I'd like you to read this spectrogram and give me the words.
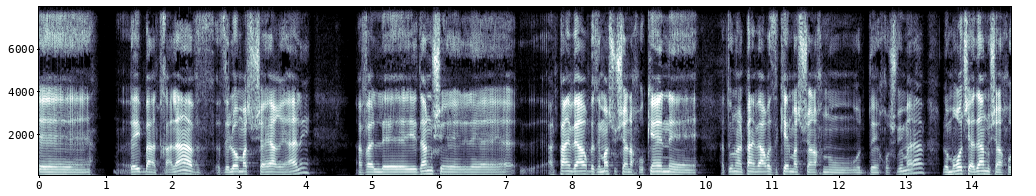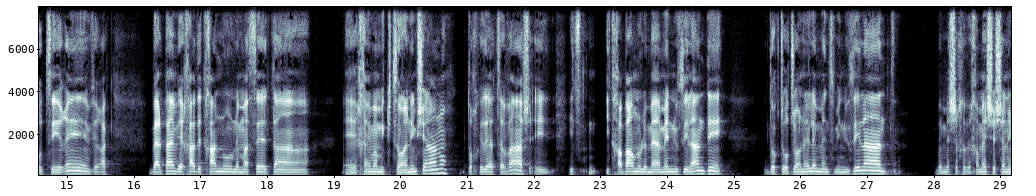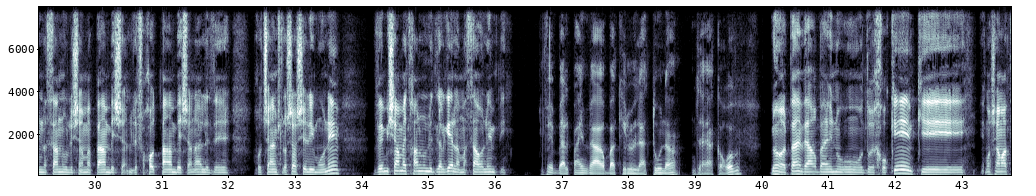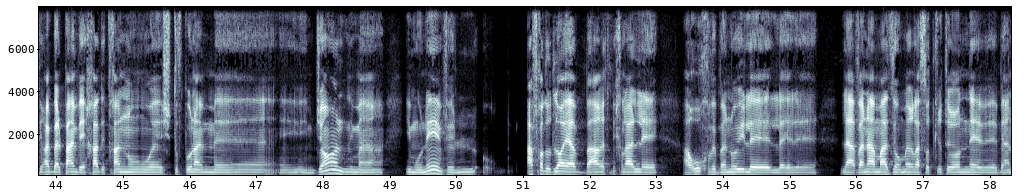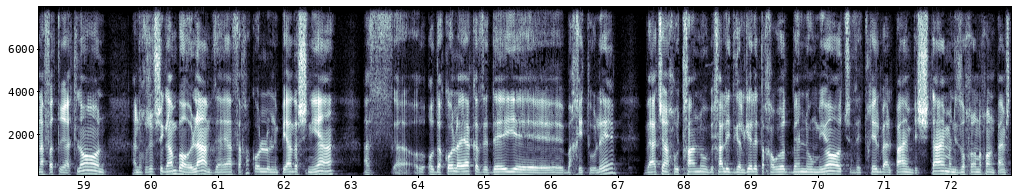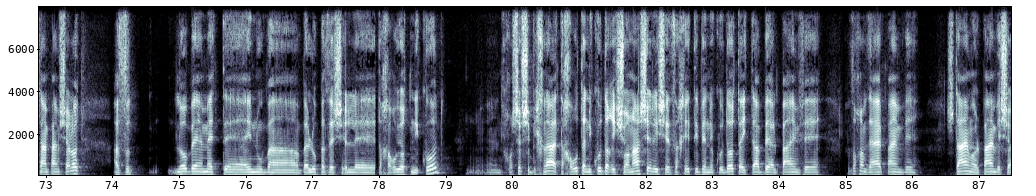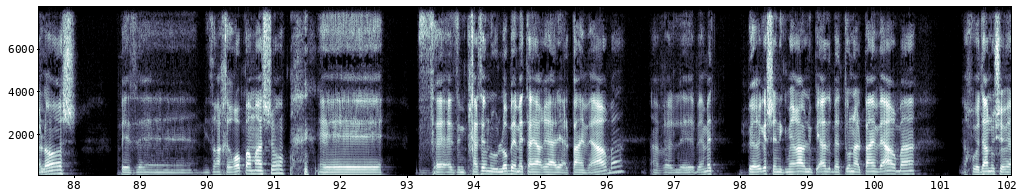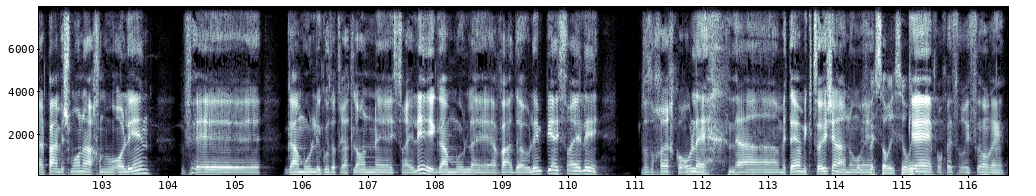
די בהתחלה, זה לא משהו שהיה ריאלי, אבל uh, ידענו ש-2004 זה משהו שאנחנו כן, אתונה 2004 זה כן משהו שאנחנו עוד חושבים עליו, למרות שידענו שאנחנו צעירים ורק ב-2001 התחלנו למעשה את החיים המקצוענים שלנו, תוך כדי הצבא, ש- התחברנו למאמן ניו זילנדי, דוקטור ג'ון אלמנטס מניו זילנד, במשך איזה חמש שש שנים נסענו לשם פעם בשנה, לפחות פעם בשנה לאיזה חודשיים שלושה של אימונים, ומשם התחלנו להתגלגל למסע האולימפי. וב-2004 כאילו לאתונה זה היה קרוב? לא, 2004 היינו עוד רחוקים, כי כמו שאמרתי, רק ב-2001 התחלנו אה, שיתוף פעולה עם, אה, עם ג'ון, עם האימונים, ואף אחד עוד לא היה בארץ בכלל אה, ערוך ובנוי ל, ל, ל, להבנה מה זה אומר לעשות קריטריון בענף הטריאטלון. אני חושב שגם בעולם, זה היה סך הכל אולימפיאדה שנייה, אז עוד הכל היה כזה די בחיתולים. ועד שאנחנו התחלנו בכלל להתגלגל לתחרויות בינלאומיות, שזה התחיל ב-2002, אני זוכר נכון, 2002-2003, אז עוד לא באמת אה, היינו ב- בלופ הזה של אה, תחרויות ניקוד. אני חושב שבכלל תחרות הניקוד הראשונה שלי שזכיתי בנקודות הייתה ב-2000 ו... לא זוכר אם זה היה 2002 או 2003, באיזה מזרח אירופה משהו. אה, זה, זה מבחינתנו לא באמת היה ריאלי 2004, אבל uh, באמת ברגע שנגמרה האולימפיאדה באתונה 2004, אנחנו ידענו שב-2008 אנחנו all in, וגם מול איגוד הטריאטלון הישראלי, גם מול uh, הוועד האולימפי הישראלי. לא זוכר איך קראו למתאם המקצועי שלנו. אה, פרופסור איסורי? כן, פרופסור איסורי.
